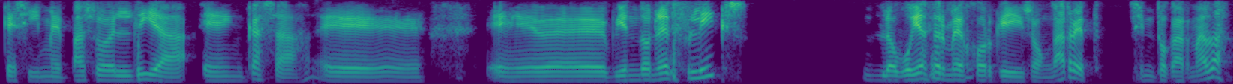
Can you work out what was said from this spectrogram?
que si me paso el día en casa eh, eh, viendo Netflix, lo voy a hacer mejor que Jason Garrett, sin tocar nada.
